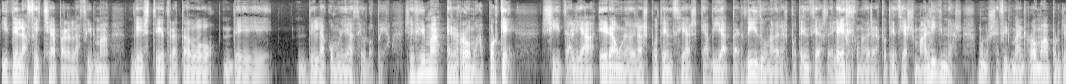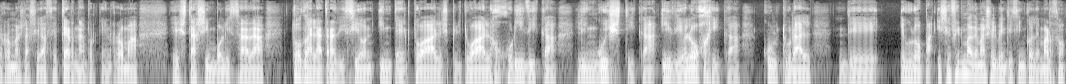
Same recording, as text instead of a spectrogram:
y de la fecha para la firma de este tratado de la Comunidad Europea. Se firma en Roma. ¿Por qué? Si Italia era una de las potencias que había perdido, una de las potencias del eje, una de las potencias malignas. Bueno, se firma en Roma porque Roma es la ciudad eterna, porque en Roma está simbolizada toda la tradición intelectual, espiritual, jurídica, lingüística, ideológica, cultural de Europa. Y se firma además el 25 de marzo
